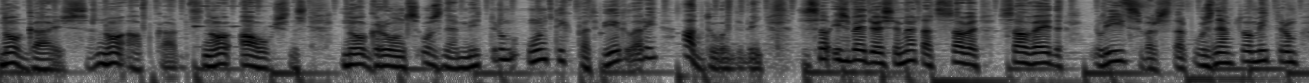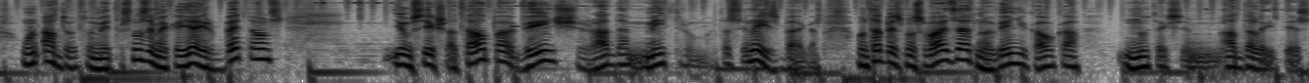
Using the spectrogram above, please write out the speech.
no gaisa, no apkārtnes, no augsnes, no grunts uzņem mitrumu un tikpat viegli arī atdod viņu. Izveidojas vienmēr tāds sava, sava veida līdzsvars starp uzņemto mitrumu un atdoto mitrumu. Tas nozīmē, ka ja ir betons, jums iekšā telpā, viņš rada mitrumu. Tas ir neizbēgami. Un tāpēc mums vajadzētu no viņa kaut kā nu, teiksim, atdalīties.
